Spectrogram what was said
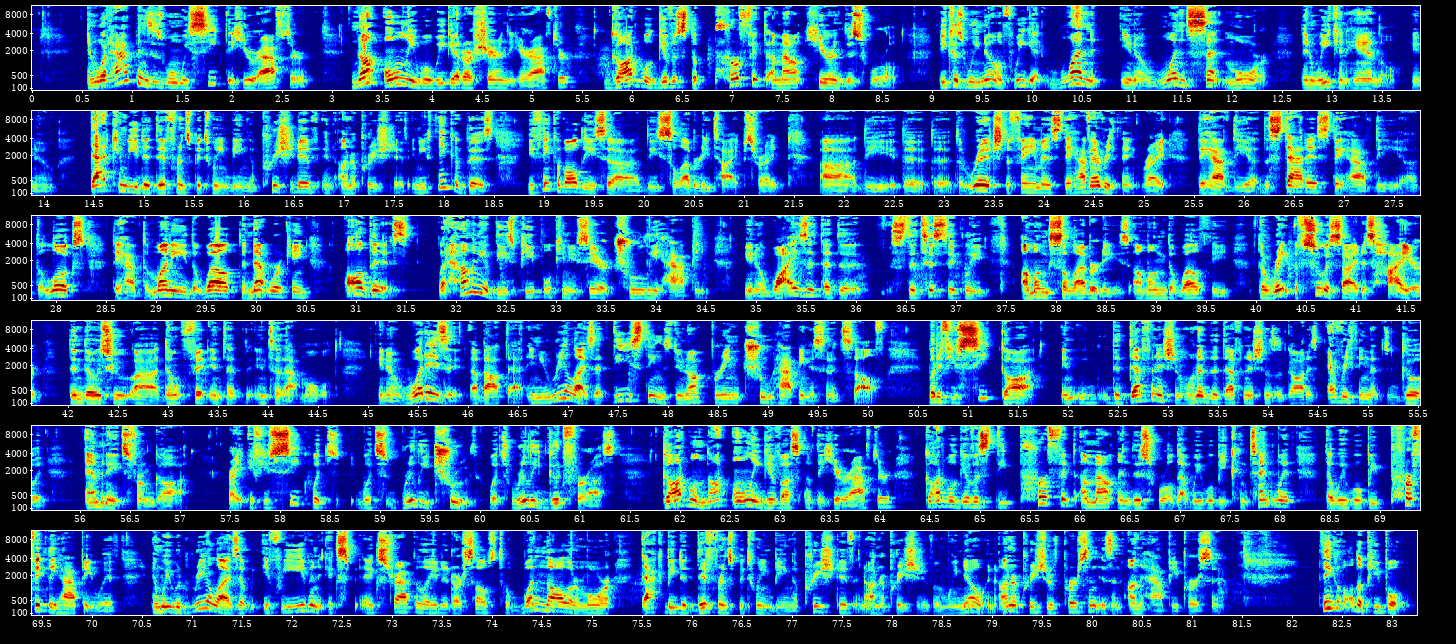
And what happens is when we seek the hereafter, not only will we get our share in the hereafter, God will give us the perfect amount here in this world. Because we know if we get one, you know, one cent more than we can handle, you know, that can be the difference between being appreciative and unappreciative. And you think of this, you think of all these uh, these celebrity types, right? Uh, the, the the the rich, the famous, they have everything, right? They have the uh, the status, they have the uh, the looks, they have the money, the wealth, the networking, all this. But how many of these people can you say are truly happy? You know, why is it that the statistically among celebrities, among the wealthy, the rate of suicide is higher than those who uh, don't fit into into that mold. You know, what is it about that? And you realize that these things do not bring true happiness in itself. But if you seek God, and the definition, one of the definitions of God is everything that's good emanates from God, right? If you seek what's what's really truth, what's really good for us, God will not only give us of the hereafter, God will give us the perfect amount in this world that we will be content with, that we will be perfectly happy with. And we would realize that if we even ex- extrapolated ourselves to $1 more, that could be the difference between being appreciative and unappreciative. And we know an unappreciative person is an unhappy person. Think of all the people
